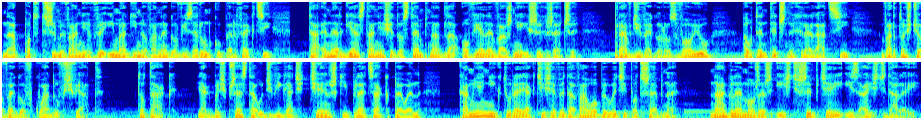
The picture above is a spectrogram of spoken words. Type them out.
na podtrzymywanie wyimaginowanego wizerunku perfekcji, ta energia stanie się dostępna dla o wiele ważniejszych rzeczy prawdziwego rozwoju, autentycznych relacji, wartościowego wkładu w świat. To tak, jakbyś przestał dźwigać ciężki plecak pełen kamieni, które, jak ci się wydawało, były ci potrzebne. Nagle możesz iść szybciej i zajść dalej.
